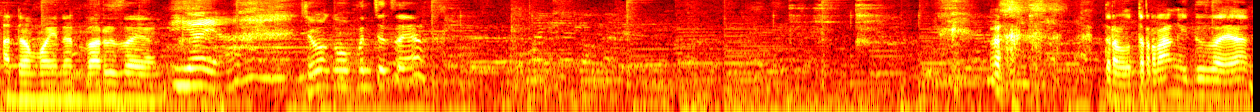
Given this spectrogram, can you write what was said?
Ada mainan baru sayang Iya ya. coba kamu pencet sayang terlalu terang itu sayang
